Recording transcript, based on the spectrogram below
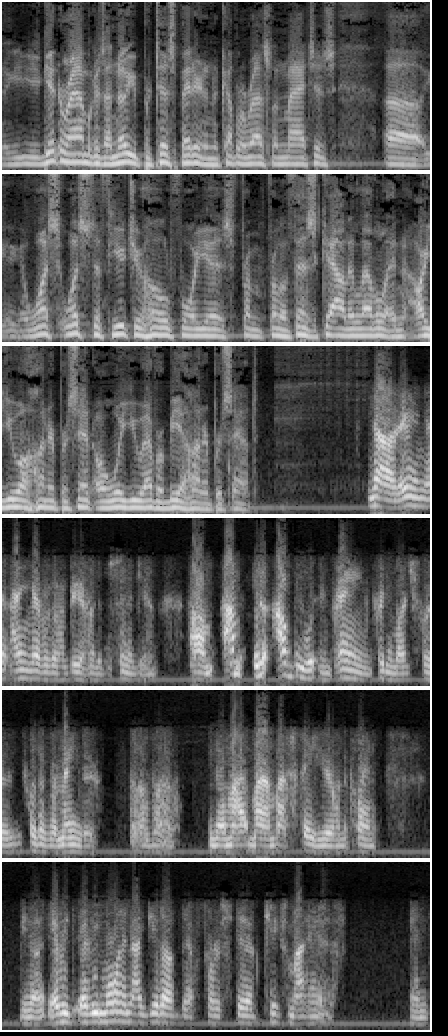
You're getting around because I know you participated in a couple of wrestling matches. Uh, what's what's the future hold for you from from a physicality level, and are you hundred percent, or will you ever be hundred percent? No, they ain't, I ain't never going to be 100% again. Um, I'm, it, I'll be in pain pretty much for, for the remainder of, uh, you know, my, my, my stay here on the planet. You know, every, every morning I get up, that first step kicks my ass. And,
